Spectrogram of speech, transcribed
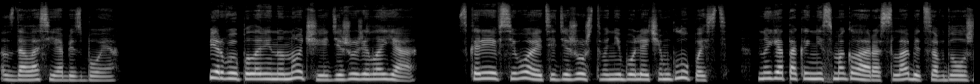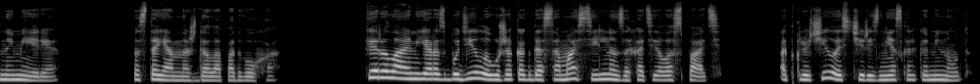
Сдалась я без боя. Первую половину ночи дежурила я. Скорее всего, эти дежурства не более чем глупость, но я так и не смогла расслабиться в должной мере. Постоянно ждала подвоха. Кэролайн я разбудила уже когда сама сильно захотела спать. Отключилась через несколько минут.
